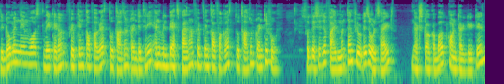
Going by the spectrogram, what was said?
The domain name was created on 15th of August 2023 and will be expired on 15th of August 2024 so this is a five month and few days old site let's talk about contact detail.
